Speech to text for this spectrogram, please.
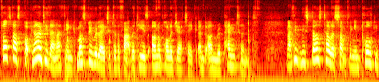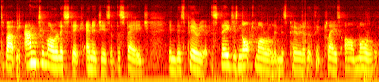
Falstaff's popularity, then, I think, must be related to the fact that he is unapologetic and unrepentant. And I think this does tell us something important about the anti moralistic energies of the stage in this period. The stage is not moral in this period. I don't think plays are moral,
